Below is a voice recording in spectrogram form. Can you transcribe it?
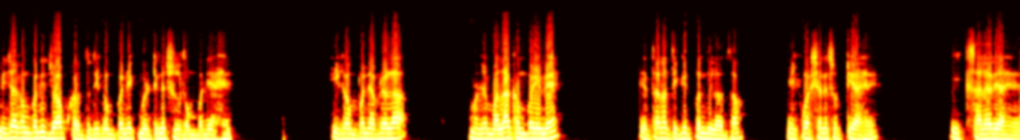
मी ज्या कंपनीत जॉब करतो ती कंपनी एक मल्टीनॅशनल कंपनी आहे. ही कंपनी आपल्याला म्हणजे मला कंपनीने येताना तिकीट पण दिलं होतं. एक वर्षाने सुट्टी आहे. एक सॅलरी आहे.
